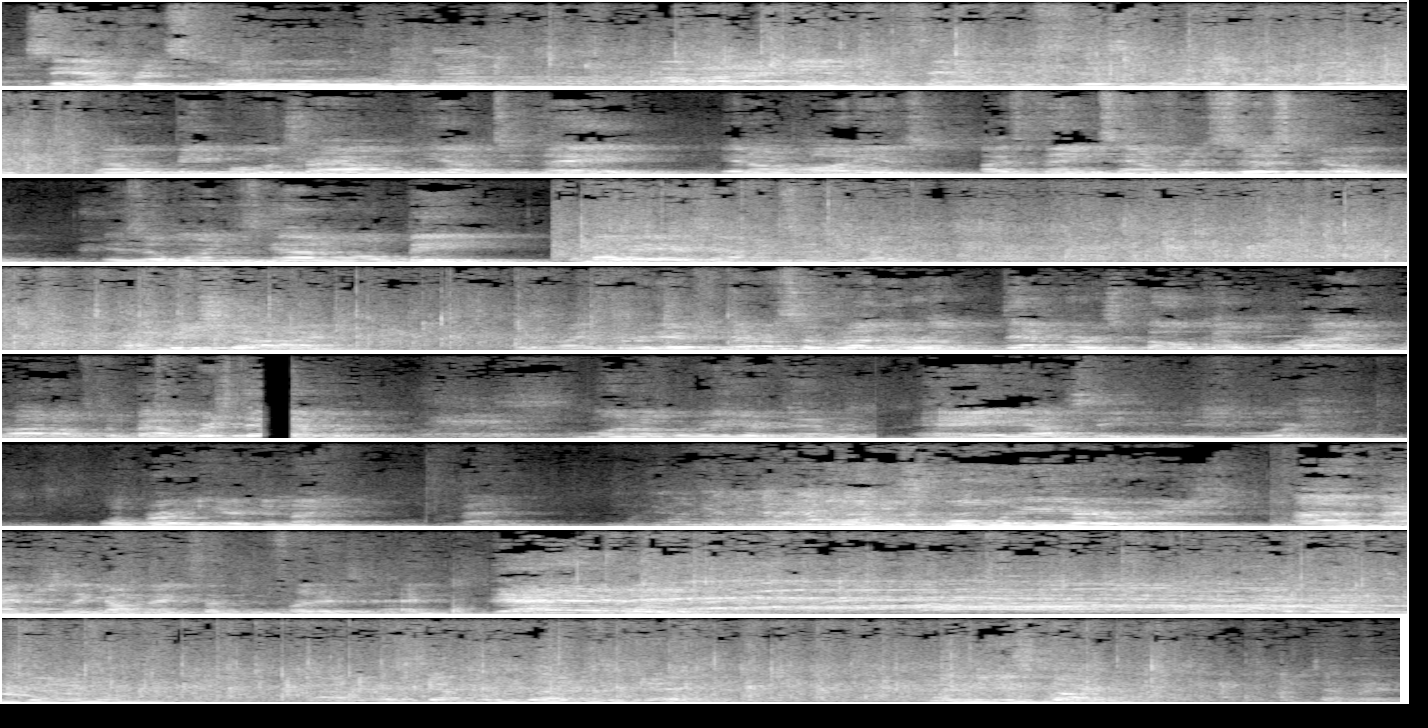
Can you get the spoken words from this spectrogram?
San Francisco. Ooh. How about a hand for San Francisco, ladies and gentlemen? Now, the people who traveled, yeah, today in our audience, I think San Francisco is the one that's got them all beat. Come over here, San Francisco. Don't be shy. Get right through here. And there was a runner-up. Denver spoke up right, right off the bat. Where's Denver? Come on up over here, Denver. Hey, I've seen you before. What brought you here tonight? Are you going to school here, or is Um, I actually got my acceptance letter today. Yay! All right, ladies and gentlemen, got your acceptance letter today. When do you start? October.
